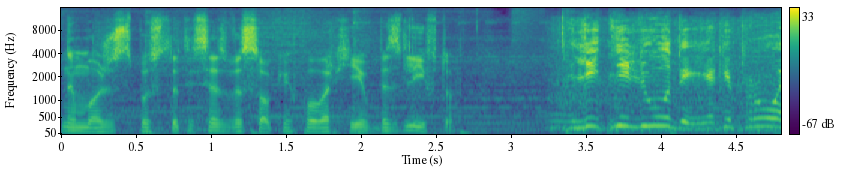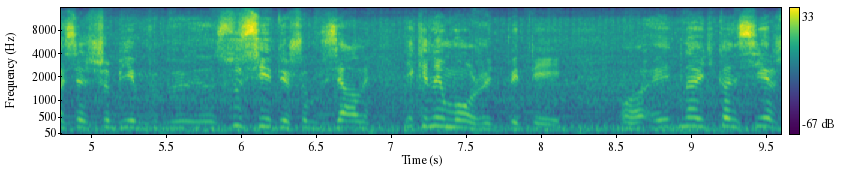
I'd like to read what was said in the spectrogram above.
не може спуститися з високих поверхів без ліфту. літні люди, які просять, щоб їм е, сусіди щоб взяли, які не можуть піти. О, і навіть консьєрж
